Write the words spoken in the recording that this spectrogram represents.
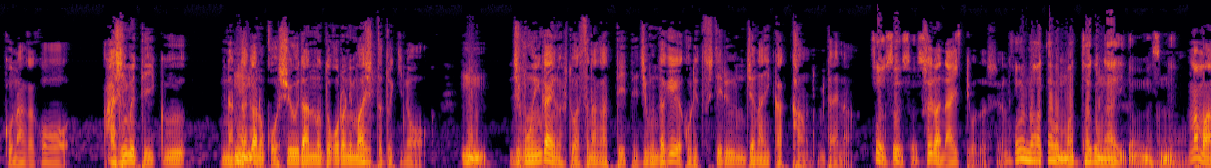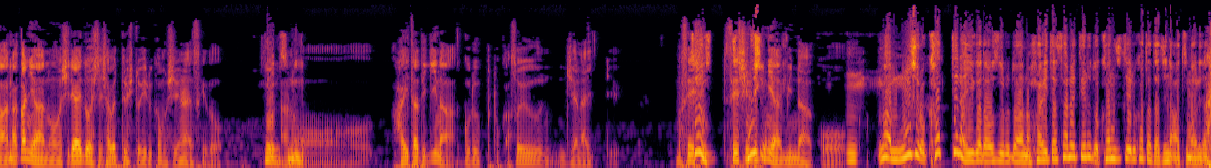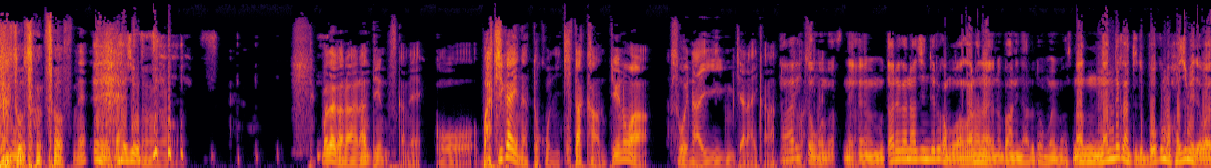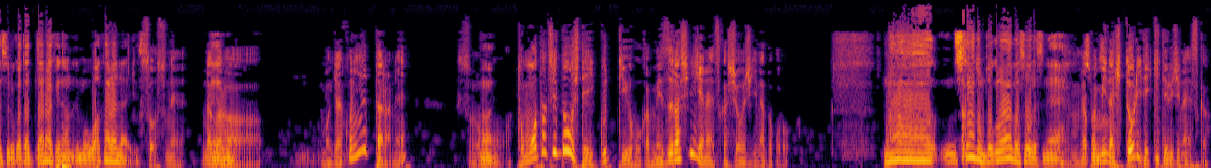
こうなんかこう、初めて行く、何らかのこう集団のところに混じった時の、うん。自分以外の人は繋がっていて、自分だけが孤立してるんじゃないか感、みたいな。そうそうそう。そういうのはないってことですよね。そういうのは多分全くないと思いますね。うんまあまあ、中にはあの、知り合い同士で喋ってる人いるかもしれないですけど、あのそうですね。、排他的なグループとかそういうんじゃないっていう。まあ、精神精神的にはみんなこう、まあ、むしろ勝手な言い方をすると、あの、排他されていると感じている方たちの集まりだと思う。そうそう、そうですね。ええ大丈夫うんです。。まあだから、なんて言うんですかね。こう、場違いなとこに来た感っていうのは、すごいないんじゃないかなと思ないいますね。と思いますね。もう誰が馴染んでるかもわからないような場になると思います。な、なんでかっていうと僕も初めてお会いする方だらけなので、もうわからないです。そうですね。だから、まあ逆に言ったらね、その、はい友達同士で行くっていう方が珍しいじゃないですか、正直なところ。まあ、少なくとも僕のはそうですね。うんやっぱみんな一人で来てるじゃないですか。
